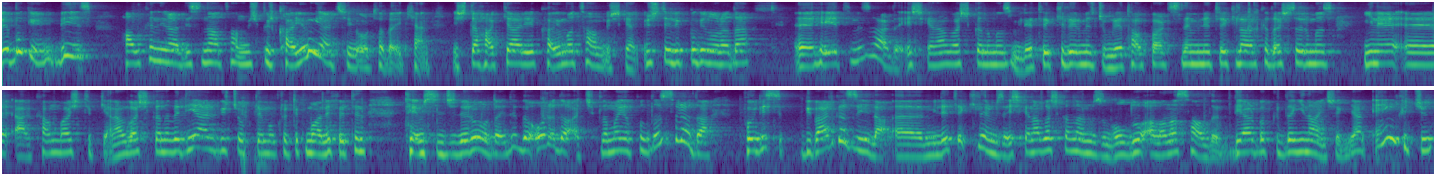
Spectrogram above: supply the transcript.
Ve bugün biz halkın iradesine atanmış bir kayyum gerçeği ortadayken, işte Hakkari'ye kayyum atanmışken, üstelik bugün orada heyetimiz vardı. Eş Genel Başkanımız, milletvekillerimiz, Cumhuriyet Halk Partisi'ne milletvekili arkadaşlarımız, yine e, Erkan Baş, Tip Genel Başkanı ve diğer birçok demokratik muhalefetin temsilcileri oradaydı ve orada açıklama yapıldığı sırada polis biber gazıyla e, milletvekillerimize, eş genel başkanlarımızın olduğu alana saldırdı. Diyarbakır'da yine aynı şekilde. Yani en küçük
